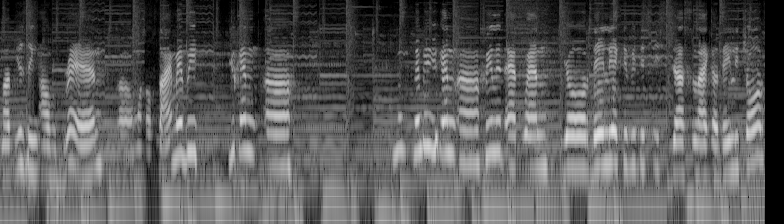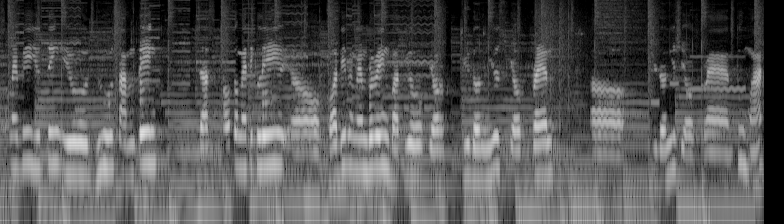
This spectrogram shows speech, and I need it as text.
not using our brain most of the time maybe you can maybe you can uh, feel it at when your daily activities is just like a daily chores. Maybe you think you do something just automatically uh, body remembering but you your you don't use your brain uh, you don't use your brain too much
